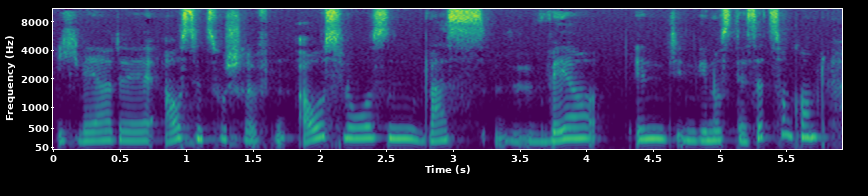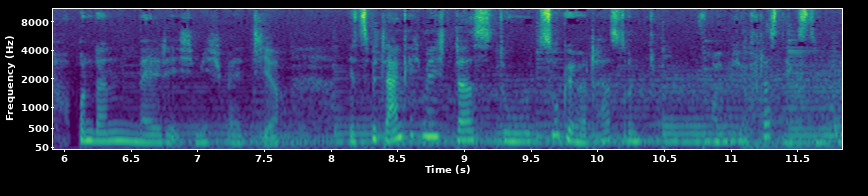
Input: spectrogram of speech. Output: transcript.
Ich werde aus den Zuschriften auslosen, was wer in den Genuss der Sitzung kommt und dann melde ich mich bei dir. Jetzt bedanke ich mich, dass du zugehört hast und freue mich auf das nächste Mal.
